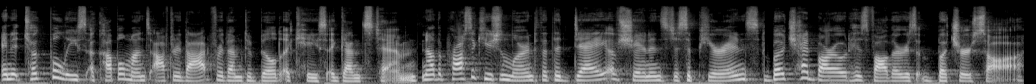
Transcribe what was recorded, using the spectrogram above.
and it took police a couple months after that for them to build a case against him. Now, the prosecution learned that the day of Shannon's disappearance, Butch had borrowed his father's butcher saw.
